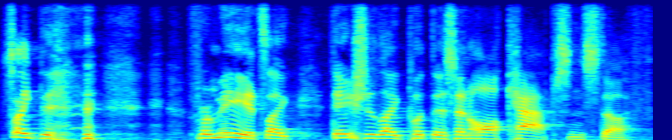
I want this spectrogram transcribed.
It's like the, for me, it's like they should like put this in all caps and stuff.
